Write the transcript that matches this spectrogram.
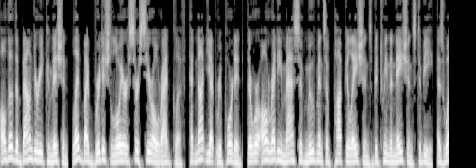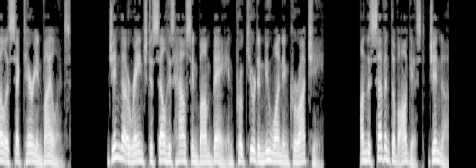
Although the Boundary Commission, led by British lawyer Sir Cyril Radcliffe, had not yet reported, there were already massive movements of populations between the nations to be, as well as sectarian violence. Jinnah arranged to sell his house in Bombay and procured a new one in Karachi. On 7 August, Jinnah,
